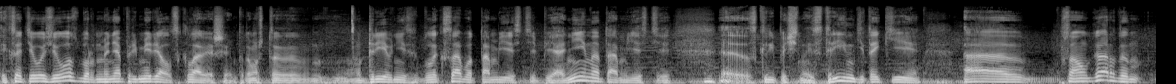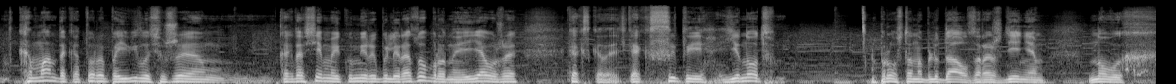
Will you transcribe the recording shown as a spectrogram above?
И, кстати, Ози Осборн меня примерял с клавишами, потому что древний Black Sabbath, там есть и пианино, там есть и э, скрипочные стринги такие. А Soundgarden команда, которая появилась уже, когда все мои кумиры были разобраны, и я уже как сказать, как сытый енот просто наблюдал за рождением новых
